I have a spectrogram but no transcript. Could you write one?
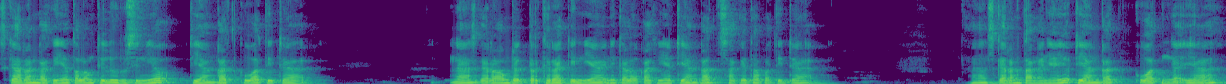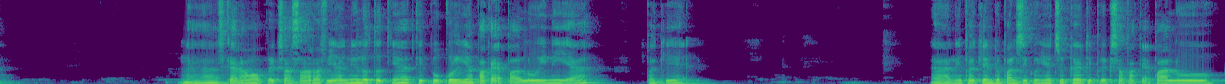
Sekarang kakinya tolong dilurusin yuk, diangkat kuat tidak? Nah, sekarang Om Dokter gerakin ya. Ini kalau kakinya diangkat sakit apa tidak? Nah, sekarang tangannya yuk diangkat, kuat enggak ya? Nah, sekarang mau periksa saraf ya. Ini lututnya dipukul ya pakai palu ini ya. Bagi Nah, ini bagian depan sikunya juga diperiksa pakai palu.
